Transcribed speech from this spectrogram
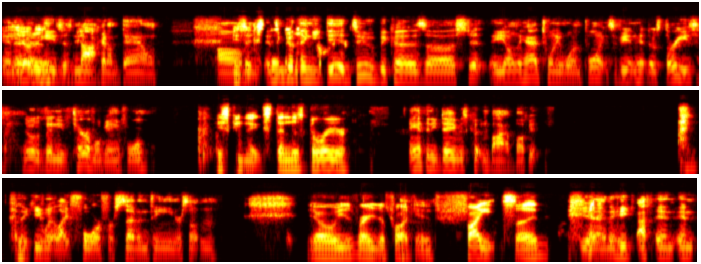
and Yo, it- this- he's just knocking them down. Um, it's a good thing he did too because uh, shit, he only had 21 points. If he didn't hit those threes, it would have been a terrible game for him. he's gonna extend his career. Anthony Davis couldn't buy a bucket. I think he went like four for 17 or something. Yo, he's ready to fucking fight, son. Yeah, and then he I, and and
